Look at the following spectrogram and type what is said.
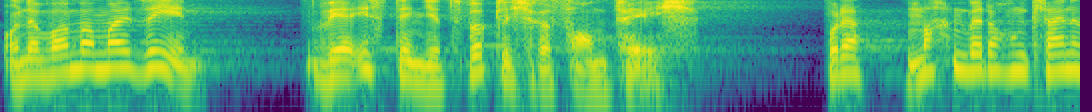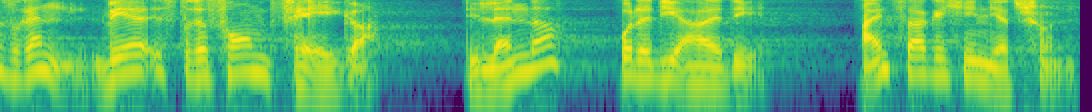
Und dann wollen wir mal sehen, wer ist denn jetzt wirklich reformfähig? Oder machen wir doch ein kleines Rennen. Wer ist reformfähiger? Die Länder oder die ARD? Eins sage ich Ihnen jetzt schon.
